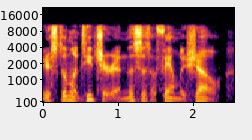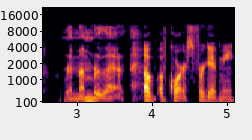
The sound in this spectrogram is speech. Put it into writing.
You're still a teacher, and this is a family show. Remember that. Of, of course, forgive me.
